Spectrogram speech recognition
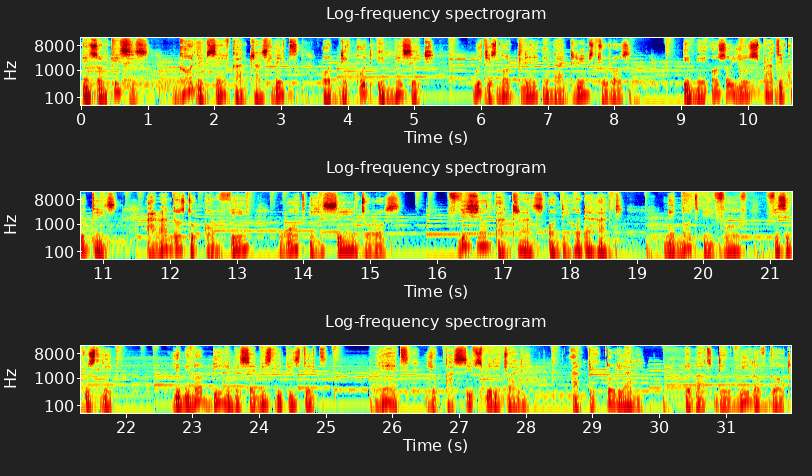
In some cases, God Himself can translate or decode a message which is not clear in our dreams to us. He may also use practical things around us to convey what He is saying to us. Vision and trance, on the other hand, may not involve physical sleep. You may not be in a semi sleeping state, yet you perceive spiritually and pictorially about the will of God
